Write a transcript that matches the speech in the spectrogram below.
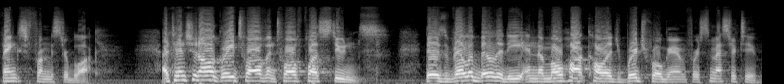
Thanks from Mr. Block. Attention all grade 12 and 12 plus students. There is availability in the Mohawk College Bridge program for semester two.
